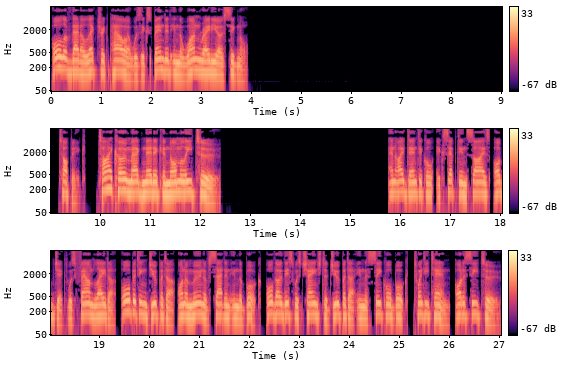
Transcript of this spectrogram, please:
All of that electric power was expended in the one radio signal. Tycho magnetic anomaly 2 An identical except in size object was found later, orbiting Jupiter on a moon of Saturn in the book, although this was changed to Jupiter in the sequel book, 2010, Odyssey 2.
